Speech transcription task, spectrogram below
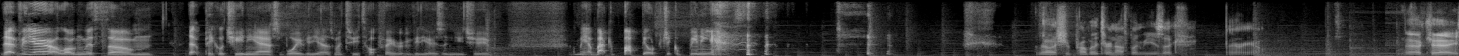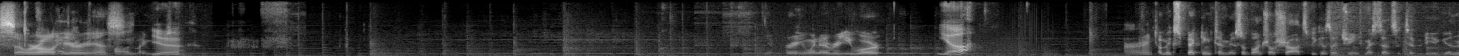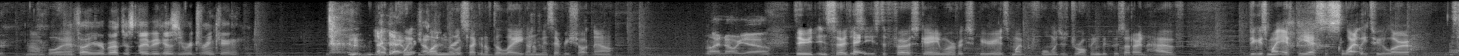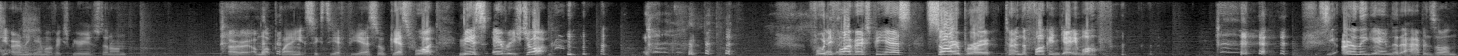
That video, along with um, that Picklecini ass boy video, is my two top favorite videos on YouTube. I mean, I'm about to pop your chickopini ass. No, I should probably turn off my music. There we go. Okay, so we're all here, yes? Yeah. Yep, Ready whenever you are. yeah. Alright. I'm expecting to miss a bunch of shots because I changed my sensitivity again. Oh boy. I thought you were about to say because you were drinking. You're Yeah, I point wish I one was millisecond of delay. You're gonna miss every shot now. I know, yeah. Dude, Insurgency is the first game where I've experienced my performance is dropping because I don't have Because my FPS is slightly too low. It's the only game I've experienced it on. Oh, I'm not playing at 60 FPS, so guess what? Miss every shot! 45 XPS? Sorry, bro. Turn the fucking game off. It's the only game that it happens on.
